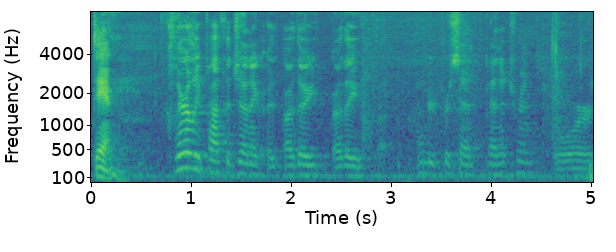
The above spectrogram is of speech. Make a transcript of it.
Dan. clearly pathogenic, are they, are they hundred percent penetrant or?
